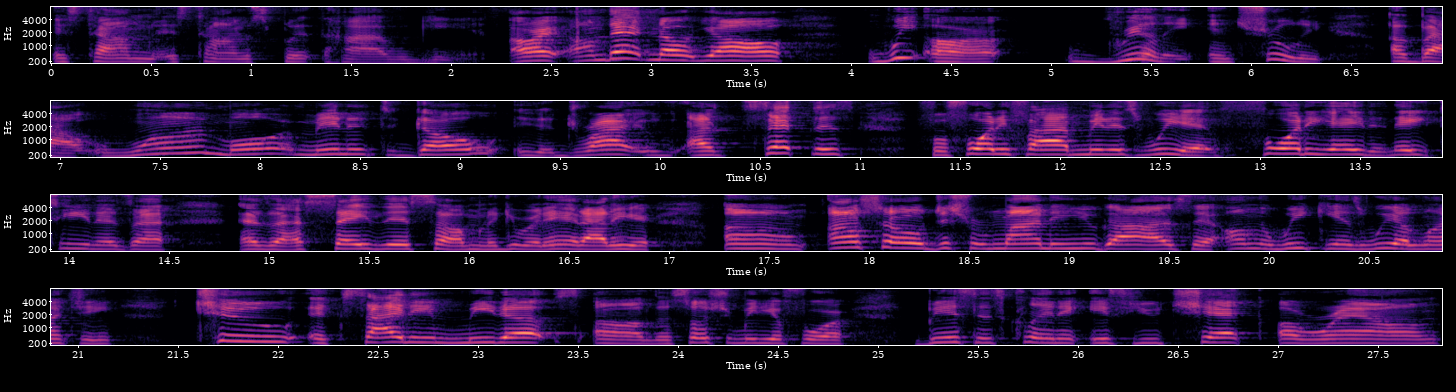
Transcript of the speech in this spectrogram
it's time. It's time to split the hive again. All right. On that note, y'all, we are really and truly about one more minute to go. Dry. I set this for 45 minutes. We at 48 and 18 as I as I say this, so I'm gonna get ready to head out of here. Um, also, just reminding you guys that on the weekends we are launching two exciting meetups. Uh, the social media for Business Clinic. If you check around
